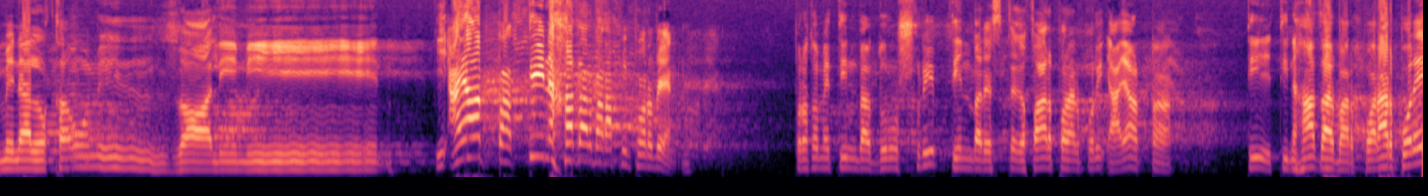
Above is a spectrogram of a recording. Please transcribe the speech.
من القوم الظالمين এই আয়াতটা তিন হাজার বার আপনি পড়বেন প্রথমে তিনবার দুরুদ শরীফ, তিনবার ইস্তেগফার পড়ার পরে আয়াতটা তিন হাজার বার পড়ার পরে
